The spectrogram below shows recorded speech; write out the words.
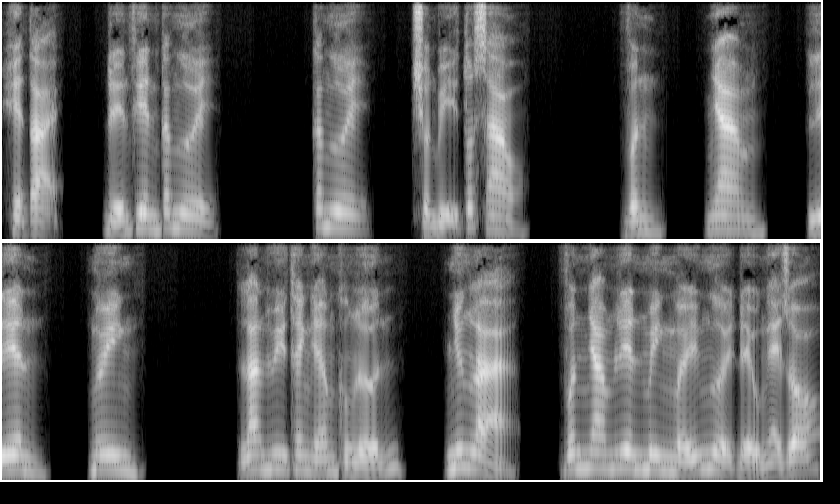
hiện tại, đến phiên các ngươi. Các ngươi, chuẩn bị tốt sao? Vân, Nham, Liên, Minh. Lan Huy thanh âm không lớn, nhưng là, Vân Nham liên minh mấy người đều nghe rõ.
